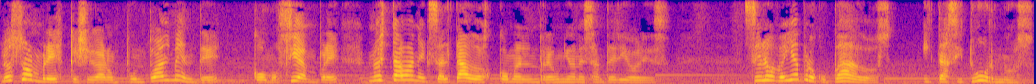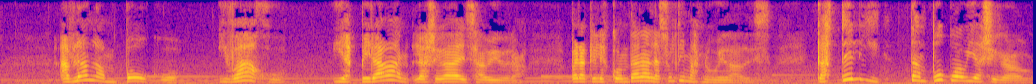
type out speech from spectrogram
Los hombres que llegaron puntualmente, como siempre, no estaban exaltados como en reuniones anteriores. Se los veía preocupados y taciturnos. Hablaban poco y bajo y esperaban la llegada de Saavedra para que les contara las últimas novedades. Castelli tampoco había llegado.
